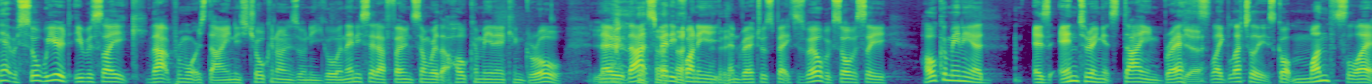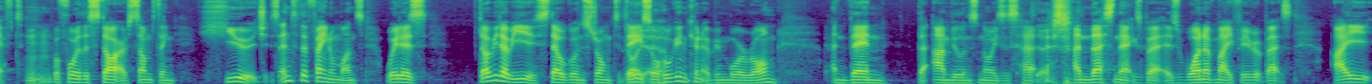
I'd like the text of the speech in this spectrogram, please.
Yeah, it was so weird. He was like, that promoter's dying. He's choking on his own ego. And then he said, I found somewhere that Hulkamania can grow. Yeah. Now, that's very funny in retrospect as well, because obviously, Hulkamania is entering its dying breaths. Yeah. Mm-hmm. Like, literally, it's got months left before the start of something huge. It's into the final months, whereas WWE is still going strong today. Oh, So yeah. Hogan couldn't have been more wrong. And then the ambulance noises hit. Yes. And this next bit is one of my favorite bits. I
